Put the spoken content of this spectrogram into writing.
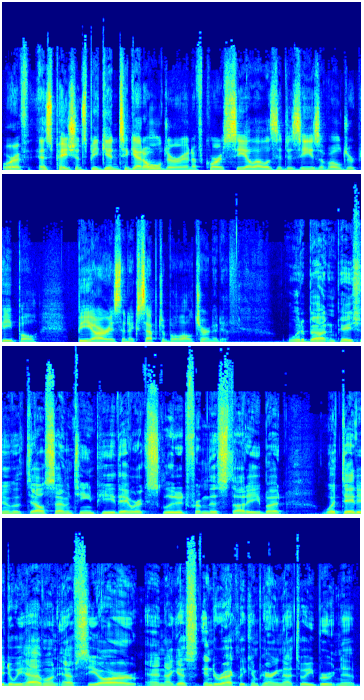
or if as patients begin to get older, and of course CLL is a disease of older people, BR is an acceptable alternative. What about in patients with DEL17P? They were excluded from this study, but what data do we have on FCR, and I guess indirectly comparing that to ibrutinib?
